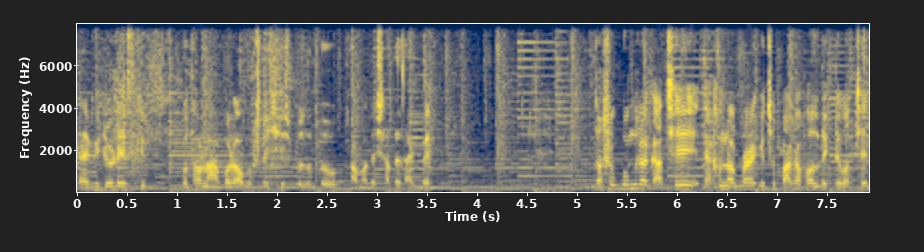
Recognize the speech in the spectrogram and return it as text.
তাই ভিডিওটা স্কিপ কোথাও না করে অবশ্যই শেষ পর্যন্ত আমাদের সাথে থাকবেন। দর্শক বন্ধুরা, গাছে এখনও আপনারা কিছু পাকা ফল দেখতে পাচ্ছেন।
